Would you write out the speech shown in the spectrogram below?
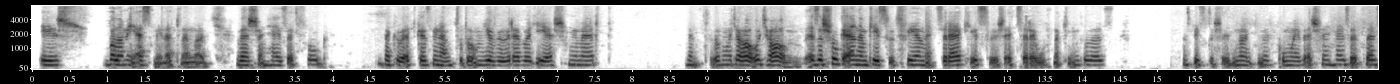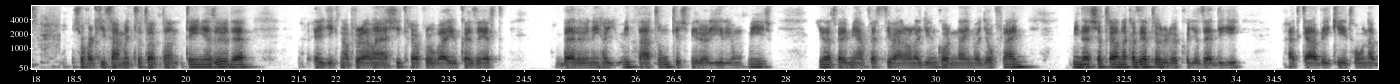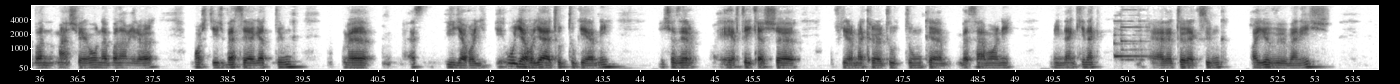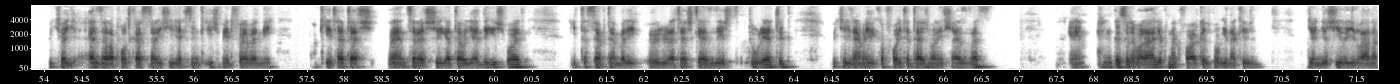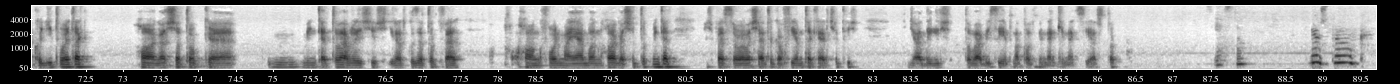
és valami eszméletlen nagy versenyhelyzet fog bekövetkezni, nem tudom, jövőre vagy ilyesmi, mert nem tudom, hogyha, hogyha ez a sok el nem készült film egyszer elkészül, és egyszerre útnak indul, az, az biztos egy nagy, nagy komoly versenyhelyzet lesz. Sokkal kiszámíthatatlan tényező, de egyik napról a másikra próbáljuk azért belőni, hogy mit látunk és miről írjunk mi is, illetve hogy milyen fesztiválon legyünk online vagy offline. Mindenesetre annak azért örülök, hogy az eddigi, hát kb. két hónapban, másfél hónapban, amiről most is beszélgettünk, ezt így, ahogy, úgy, ahogy el tudtuk érni, és ezért értékes filmekről tudtunk beszámolni mindenkinek. Erre törekszünk a jövőben is, úgyhogy ezzel a podcasttal is igyekszünk ismét felvenni a két hetes rendszerességet, ahogy eddig is volt. Itt a szeptemberi őrületes kezdést túléltük, úgyhogy reméljük a folytatásban is ez lesz. Én köszönöm a lányoknak, Farkas Boginak és Gyöngyös Illának, hogy itt voltak. Hallgassatok eh, minket továbbra is, és iratkozzatok fel hangformájában, hallgassatok minket, és persze olvassátok a filmtekercset is. Így addig is további szép napot mindenkinek, sziasztok! Sziasztok! Sziasztok!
